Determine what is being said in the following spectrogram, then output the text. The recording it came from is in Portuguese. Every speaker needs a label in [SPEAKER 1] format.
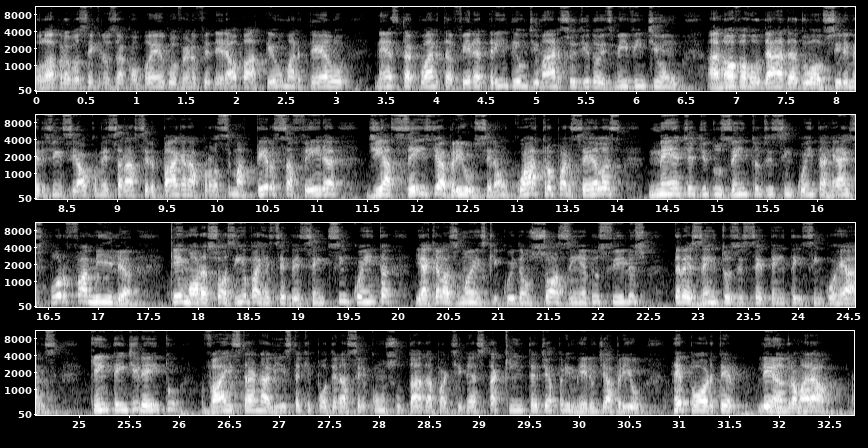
[SPEAKER 1] Olá para você que nos acompanha. O governo federal bateu o martelo nesta quarta-feira, 31 de março de 2021. A nova rodada do auxílio emergencial começará a ser paga na próxima terça-feira, dia 6 de abril. Serão quatro parcelas, média de 250 reais por família. Quem mora sozinho vai receber 150 e aquelas mães que cuidam sozinha dos filhos, 375 reais. Quem tem direito vai estar na lista que poderá ser consultada a partir desta quinta, dia 1 de abril. Repórter Leandro Amaral.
